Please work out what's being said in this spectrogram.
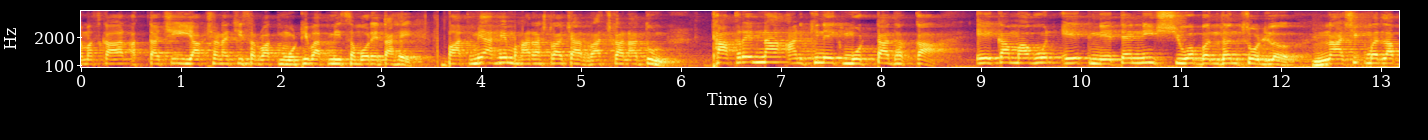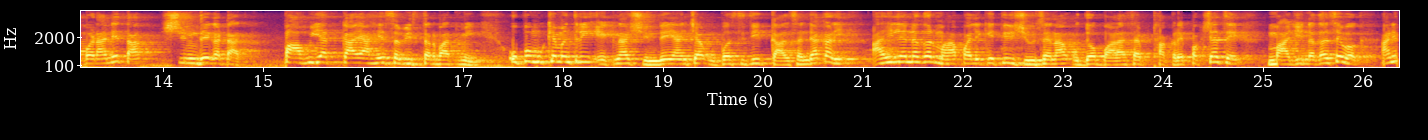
नमस्कार आत्ताची या क्षणाची सर्वात मोठी बातमी समोर येत आहे. बातमी आहे महाराष्ट्राच्या राजकारणातून. ठाकरेंना आणखीन एक मोठा धक्का. एका मागून एक नेत्यांनी शिवबंधन सोडलं. नाशिकमधला बडा नेता शिंदे गटात. पाहुयात काय आहे सविस्तर बातमी. उपमुख्यमंत्री एकनाथ शिंदे यांच्या उपस्थितीत काल संध्याकाळी अहिल्यानगर महापालिकेतील शिवसेना उद्धव बाळासाहेब ठाकरे पक्षाचे माजी नगरसेवक आणि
